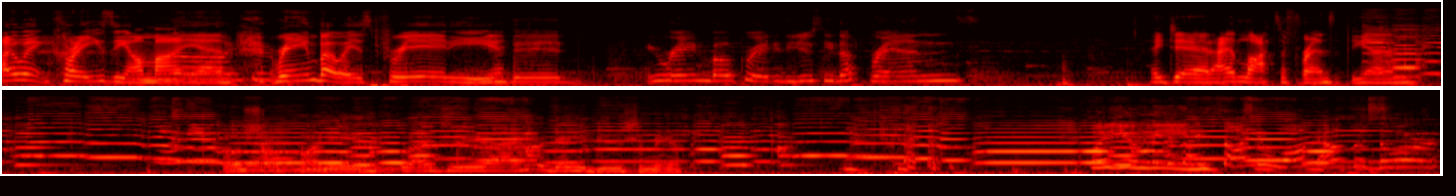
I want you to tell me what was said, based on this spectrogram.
I went crazy on my No, end. you- Rainbow is you pretty. did. Rainbow Pretty. Did you see the friends? I did. I had lots of friends at the end. It was so funny. Lexi, like, how dare you do this to me? What do you mean? I saw you walk out the door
